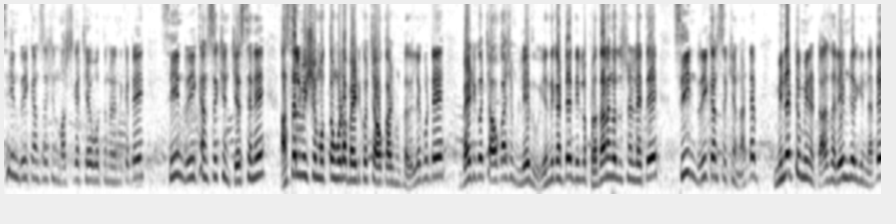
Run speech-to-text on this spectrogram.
సీన్ రీకన్స్ట్రక్షన్ మస్ట్గా చేయబోతున్నారు. ఎందుకంటే సీన్ రీకన్స్ట్రక్షన్ చేస్తేనే అసలు విషయం మొత్తం కూడా బయటకు వచ్చే అవకాశం ఉంటుంది. లేకుంటే బయటకు వచ్చే అవకాశం లేదు. ఎందుకంటే దీంట్లో ప్రధానంగా చూసినట్లయితే సీన్ రీకన్స్ట్రక్షన్ అంటే మినిట్ టు మినిట్ అసలు ఏం జరిగింది? అంటే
